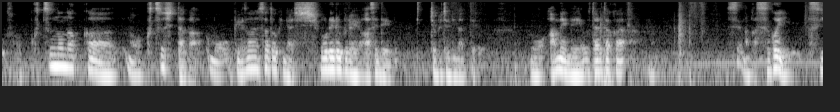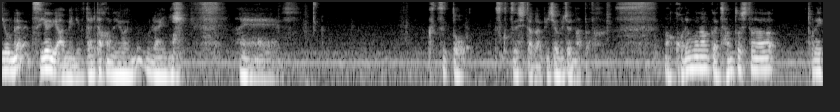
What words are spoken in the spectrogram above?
う靴の中の靴下がもう下山した時には絞れるぐらい汗でびっちょびちょになってもう雨で打たれたかなんかすごい強め強い雨に打たれたかのようぐらいに、えー靴と靴下がびちょびちょになったと、まあ、これもなんかちゃんとしたトレッ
